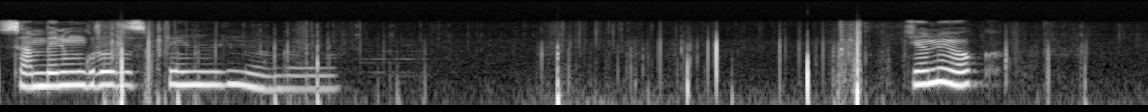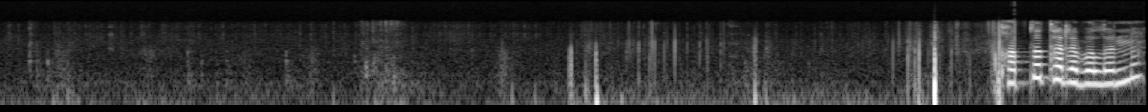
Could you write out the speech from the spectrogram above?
Sen benim groza spreyimi bilmiyorsun galiba. Canı yok. Patlat arabalarını.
